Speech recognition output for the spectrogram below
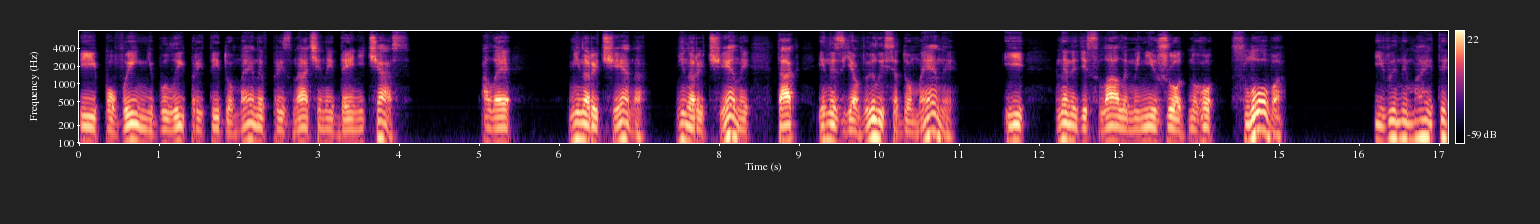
і повинні були прийти до мене в призначений день і час. Але ні наречена, ні наречений так і не з'явилися до мене і не надіслали мені жодного слова. І ви не маєте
